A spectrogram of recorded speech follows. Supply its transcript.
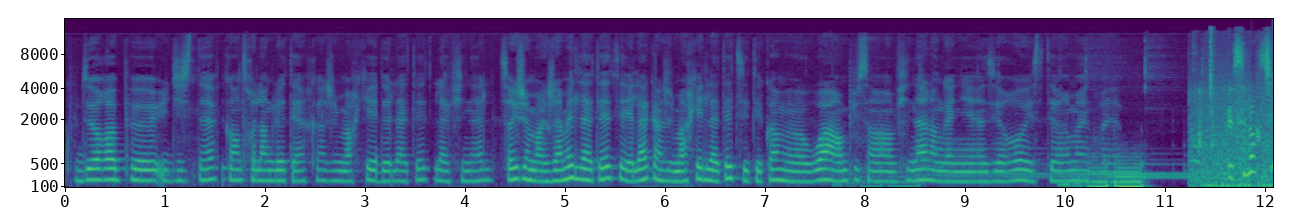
Coupe d'Europe euh, U19 contre l'Angleterre, quand j'ai marqué de la tête la finale. C'est vrai que je marque jamais de la tête et là quand j'ai marqué de la tête c'était comme euh, waouh, en plus en finale on gagnait 1-0 et c'était vraiment incroyable. Et c'est parti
